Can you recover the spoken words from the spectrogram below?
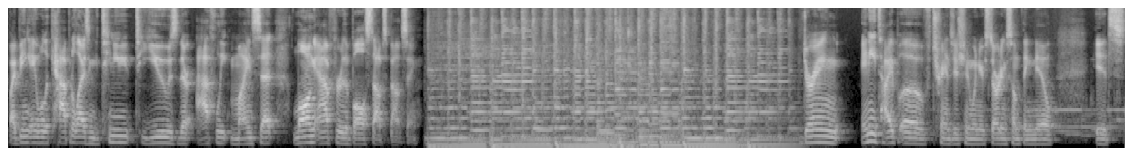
by being able to capitalize and continue to use their athlete mindset long after the ball stops bouncing. During any type of transition when you're starting something new, it's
